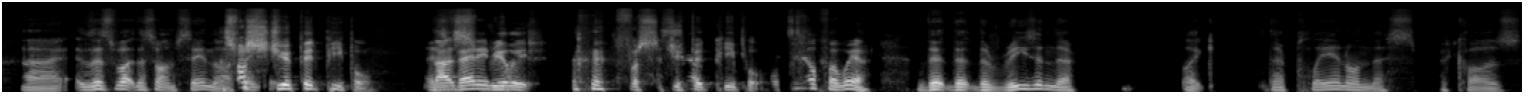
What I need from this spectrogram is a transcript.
uh, this is what this is what i'm saying though That's for stupid people. it's That's very really much- for stupid people. self-aware the, the the reason they're like they're playing on this because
